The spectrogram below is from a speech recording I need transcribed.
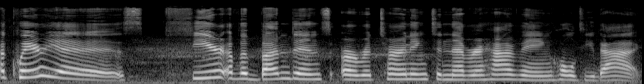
Aquarius, fear of abundance or returning to never having holds you back.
